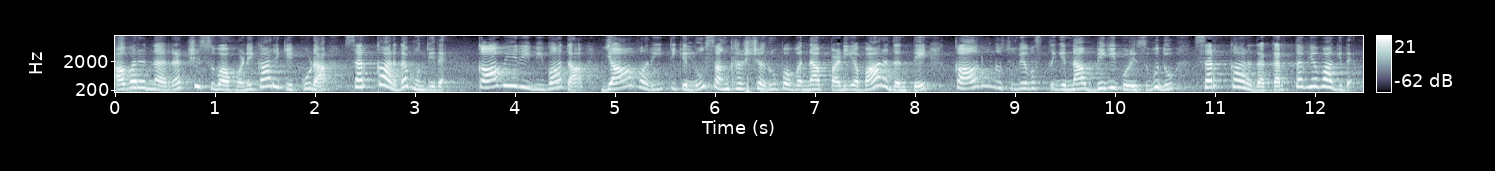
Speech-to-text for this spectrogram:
ಅವರನ್ನು ರಕ್ಷಿಸುವ ಹೊಣೆಗಾರಿಕೆ ಕೂಡ ಸರ್ಕಾರದ ಮುಂದಿದೆ. ಕಾವೇರಿ ವಿವಾದ ಯಾವ ರೀತಿಯಲ್ಲೂ ಸಂಘರ್ಷ ರೂಪವನ್ನು ಪಡೆಯಬಾರದಂತೆ ಕಾನೂನು ಸುವ್ಯವಸ್ಥೆಯನ್ನು ಬಿಗಿಗೊಳಿಸುವುದು ಸರ್ಕಾರದ ಕರ್ತವ್ಯವಾಗಿದೆ.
